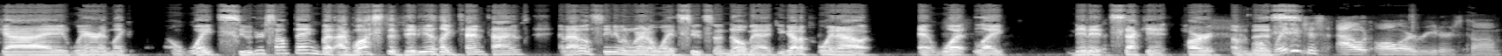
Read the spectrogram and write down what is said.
guy wearing like a white suit or something. But I've watched the video like ten times, and I don't see anyone wearing a white suit. So Nomad, you got to point out at what like minute, second part of Well, this. way to just out all our readers, Tom.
